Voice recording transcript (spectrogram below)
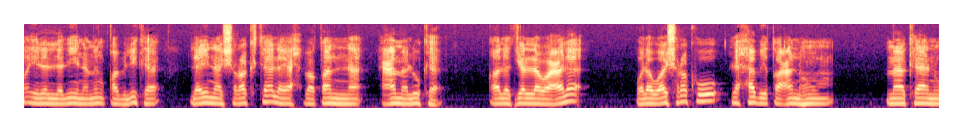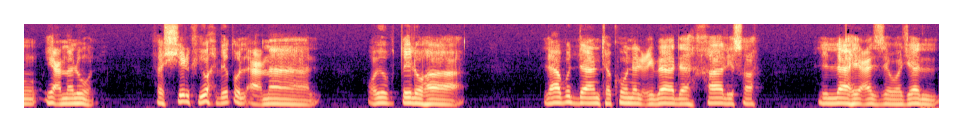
وإلى الذين من قبلك لئن أشركت ليحبطن عملك. قال جل وعلا ولو أشركوا لحبط عنهم ما كانوا يعملون فالشرك يحبط الأعمال ويبطلها. لا بد أن تكون العبادة خالصة لله عز وجل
